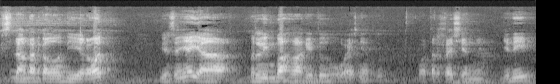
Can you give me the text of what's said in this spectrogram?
Sedangkan kalau di road biasanya ya berlimpah lah gitu WS-nya tuh water fashionnya. Jadi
